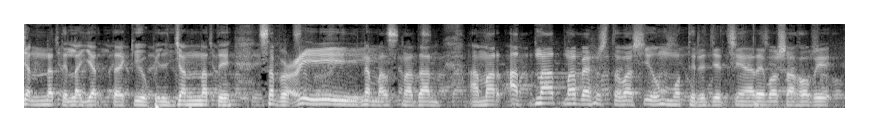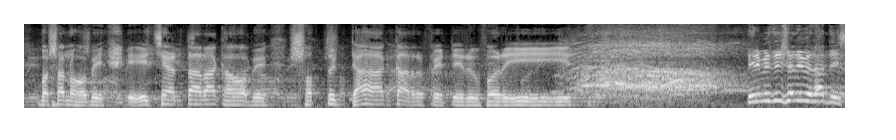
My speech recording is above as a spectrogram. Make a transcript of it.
জান্নাতে লা ইয়াত্তাকিউ ফিল জান্নাতে সাবঈনা মাসনাদান। আমার আত্মা আত্মা বেহেশতবাসী উম্মতের যে চেয়ারে বসা হবে, বসানো হবে, এই চেয়ারটা রাখা হবে সত্তরটা কার্পেটের উপরে তিরমিজি শরীফের হাদিস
